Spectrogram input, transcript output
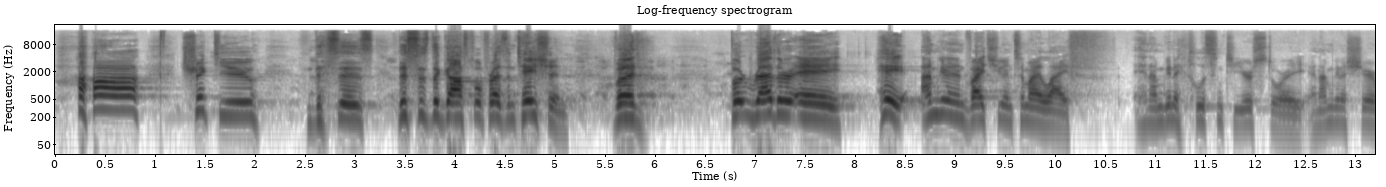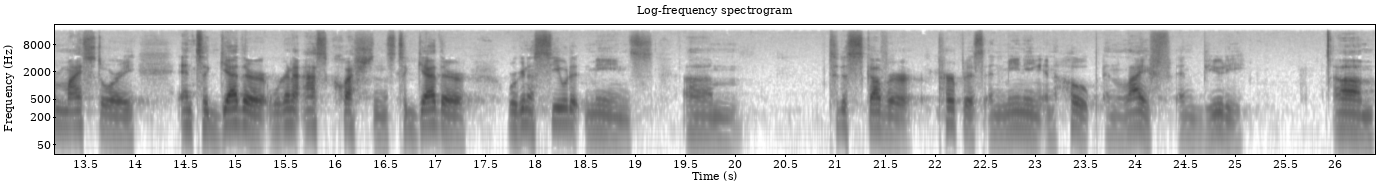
ha ha, tricked you. This is, this is the gospel presentation. But, but rather a, hey, I'm going to invite you into my life and I'm going to listen to your story and I'm going to share my story. And together, we're going to ask questions. Together, we're going to see what it means um, to discover purpose and meaning and hope and life and beauty. Um,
